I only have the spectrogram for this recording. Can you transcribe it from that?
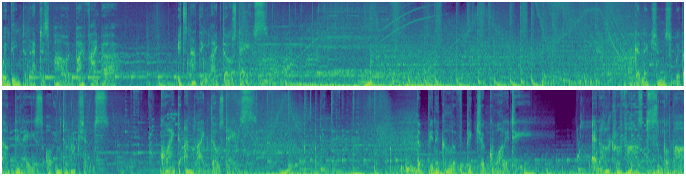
when the internet is powered by fiber. It's nothing like those days. Connections without delays or interruptions. Quite unlike those days. The pinnacle of picture quality. An ultra-fast superpower.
